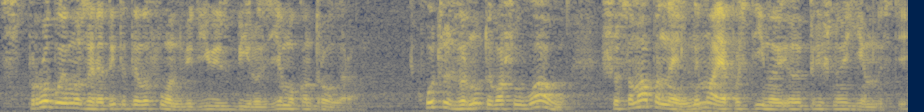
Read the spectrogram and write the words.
Спробуємо зарядити телефон від USB роз'єму контролера. Хочу звернути вашу увагу, що сама панель не має постійної електричної ємності,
